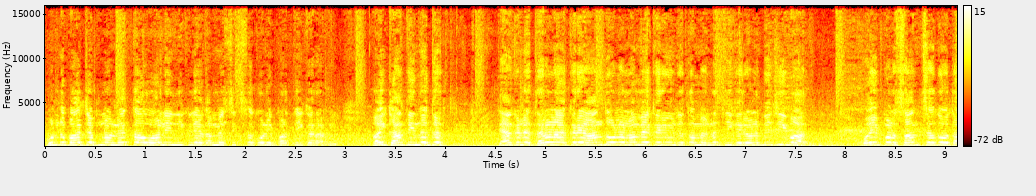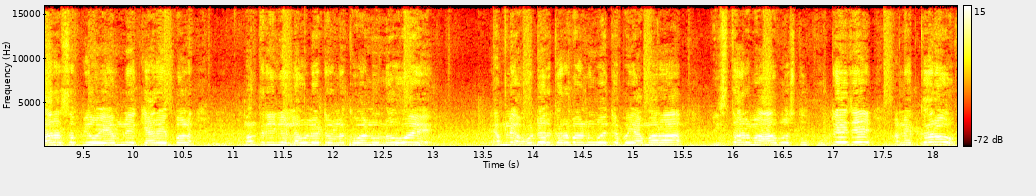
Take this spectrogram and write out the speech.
ગુંડ ભાજપના નેતાઓ હાલી નીકળ્યા કે અમે શિક્ષકોની ભરતી કરાવી. ભાઈ, ગાંધીનગર ત્યાં કને ધરણા કરે, આંદોલન અમે કર્યું છે, તમે નથી કર્યું. અને બીજી વાત, કોઈ પણ સાંસદો ધારાસભ્યો એમને ક્યારેય પણ મંત્રીને લવ લેટર લખવાનું ન હોય. એમને ઓર્ડર કરવાનું હોય કે ભાઈ, અમારા વિસ્તારમાં આ વસ્તુ ખૂટે છે અને કરો,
